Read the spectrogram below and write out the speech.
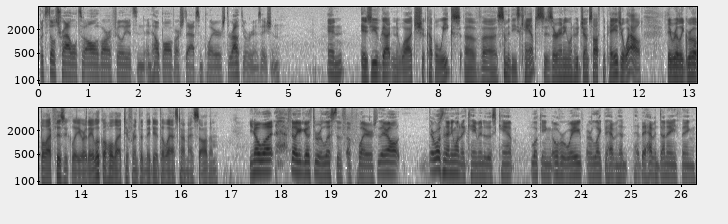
but still travel to all of our affiliates and, and help all of our staffs and players throughout the organization. And as you've gotten to watch a couple weeks of uh, some of these camps, is there anyone who jumps off the page? Or wow, they really grew up a lot physically, or they look a whole lot different than they did the last time I saw them? You know what? I feel like I go through a list of, of players. They all there wasn't anyone that came into this camp looking overweight or like they haven't had, they haven't done anything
